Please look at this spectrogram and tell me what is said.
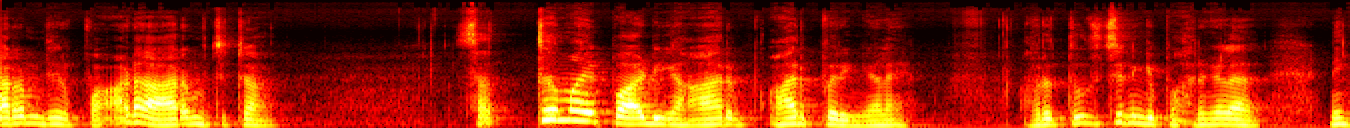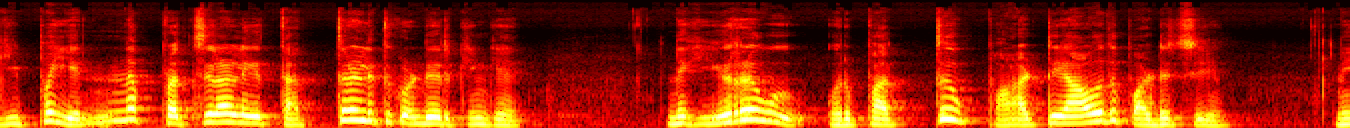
ஆரம்பிச்சு பாட ஆரம்பிச்சிட்டா சத்தமாய் பாடி ஆர் ஆர்ப்பறீங்களே அவரை துதிச்சு நீங்கள் பாருங்களேன். நீங்கள் இப்போ என்ன பிரச்சனை நீங்கள் தத்தளித்து கொண்டு இருக்கீங்க இன்றைக்கி இரவு ஒரு பத்து பாட்டையாவது படித்து நீ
